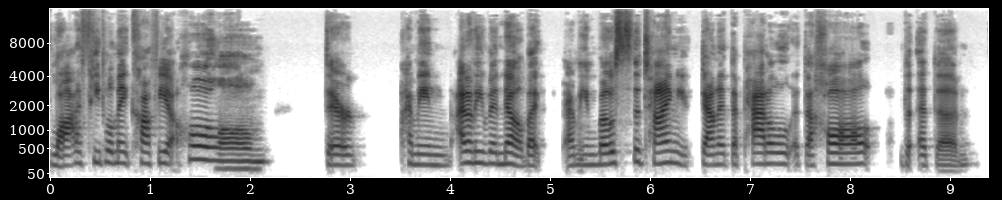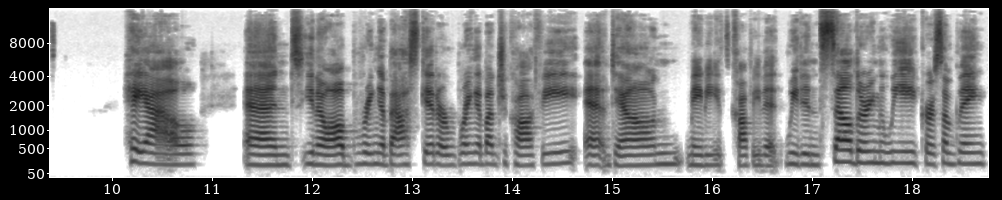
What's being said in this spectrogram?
a lot of people make coffee at home. They're, I mean, I don't even know, but I mean, most of the time you're down at the paddle at the hall, the, at the heiau, and you know, I'll bring a basket or bring a bunch of coffee and down. Maybe it's coffee that we didn't sell during the week or something.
